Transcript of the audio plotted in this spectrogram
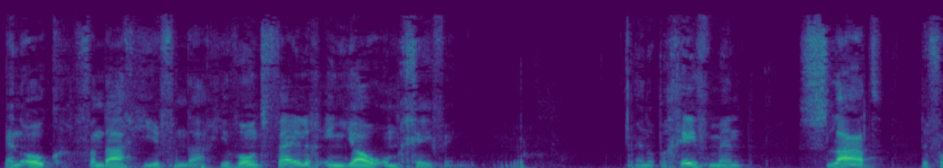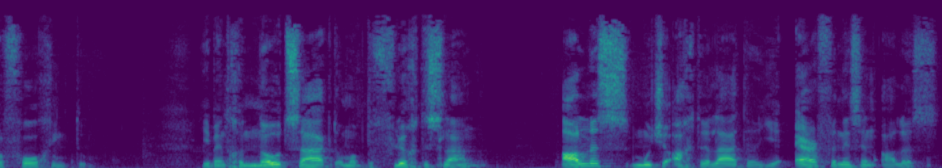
En ook vandaag hier vandaag. Je woont veilig in jouw omgeving. En op een gegeven moment slaat de vervolging toe. Je bent genoodzaakt om op de vlucht te slaan. Alles moet je achterlaten, je erfenis en alles.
